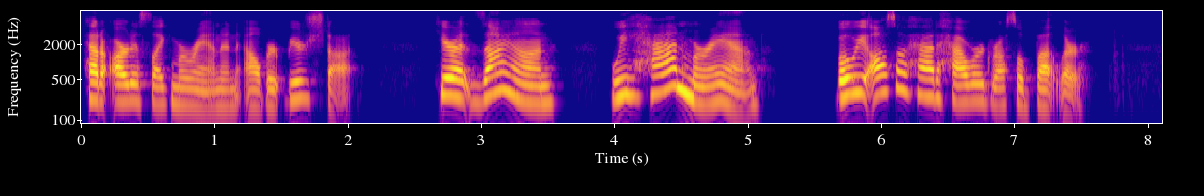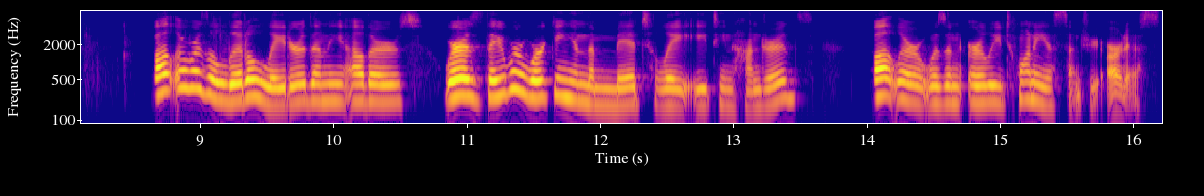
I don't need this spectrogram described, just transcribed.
had artists like Moran and Albert Bierstadt. Here at Zion, we had Moran, but we also had Howard Russell Butler. Butler was a little later than the others, whereas they were working in the mid to late 1800s. Butler was an early 20th century artist.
